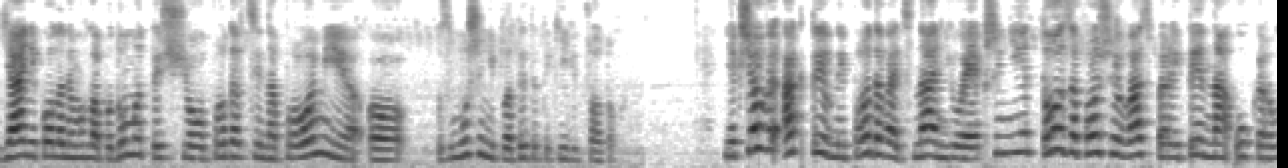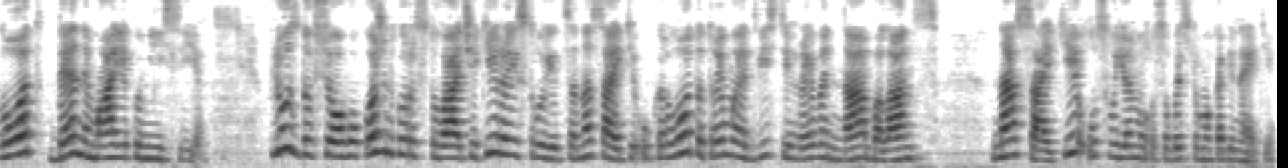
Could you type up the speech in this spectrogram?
я ніколи не могла подумати, що продавці на промі е, змушені платити такий відсоток. Якщо ви активний продавець на New Action, то запрошую вас перейти на Укрлот, де немає комісії. Плюс до всього, кожен користувач, який реєструється на сайті Укрлот, отримує 200 гривень на баланс на сайті у своєму особистому кабінеті.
